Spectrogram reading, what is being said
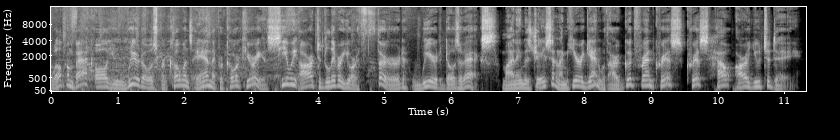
Welcome back, all you weirdos, Krakoans, and the Krakoa Curious. Here we are to deliver your third Weird Dose of X. My name is Jason, and I'm here again with our good friend Chris. Chris, how are you today?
